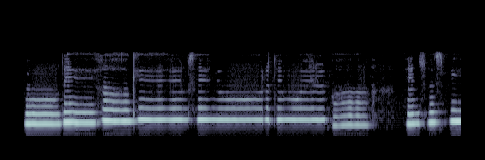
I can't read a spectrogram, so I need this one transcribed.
Oh, deja que el Señor te vuelva en su espíritu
